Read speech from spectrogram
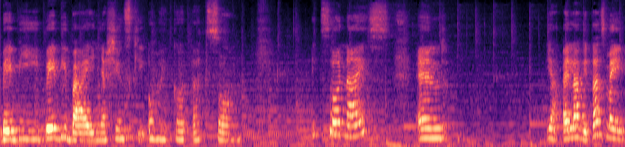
Baby, Baby by Nyashinski. Oh my god, that song. It's so nice. And yeah, I love it. That's my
